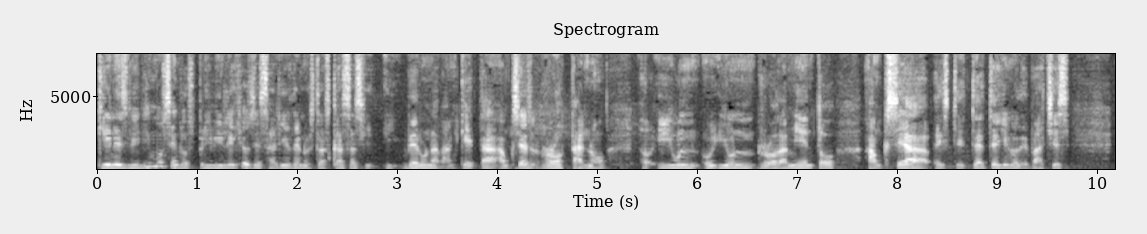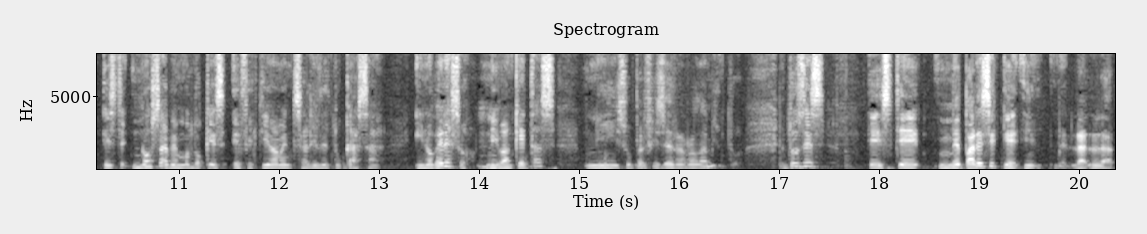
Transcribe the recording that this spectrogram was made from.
quienes vivimos en los privilegios de salir de nuestras casas y, y ver una banqueta, aunque sea rota, ¿no? Y un, y un rodamiento, aunque sea este, esté- lleno de baches, este, no sabemos lo que es efectivamente salir de tu casa y no ver eso, ni banquetas, ni superficies de rodamiento. Entonces, este, me parece que, la-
